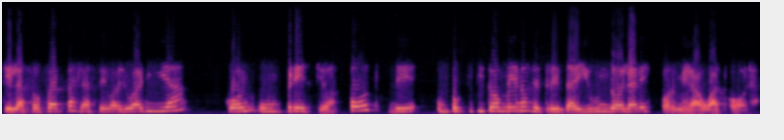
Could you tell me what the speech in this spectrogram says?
que las ofertas las evaluaría con un precio spot de un poquitito menos de 31 dólares por megawatt hora.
